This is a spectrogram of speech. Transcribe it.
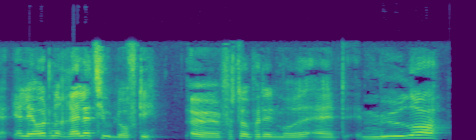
Jeg, jeg laver den relativt luftig, øh, forstået på den måde, at møder,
